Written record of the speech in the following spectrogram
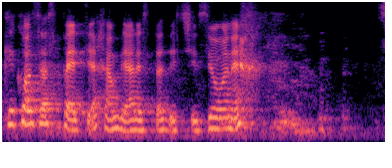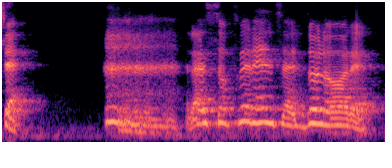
che cosa aspetti a cambiare questa decisione? Cioè, la sofferenza, il dolore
